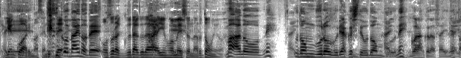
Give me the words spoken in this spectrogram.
原稿ありませんので、原稿ないので。おそらくグダグダインフォメーションになると思います。まあ、あのね、うどんブログ、略してうどん部ね、ご覧くださいね、と。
